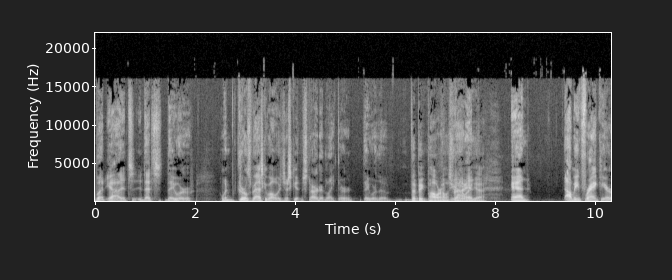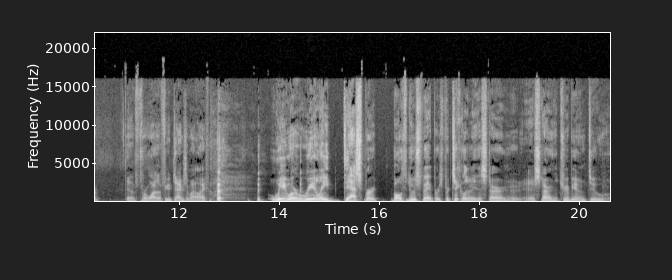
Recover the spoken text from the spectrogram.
but yeah, it's that's they were when girls basketball was just getting started, like they're they were the The big powerhouse right away. and, yeah. And I'll be frank here, uh, for one of the few times in my life, we were really desperate. Both newspapers, particularly the Star, uh, Star and the Tribune, to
